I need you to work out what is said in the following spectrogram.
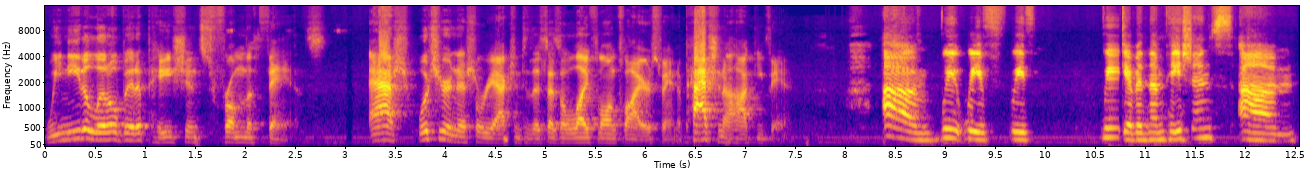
we need a little bit of patience from the fans. Ash, what's your initial reaction to this as a lifelong Flyers fan, a passionate hockey fan? Um, we, we've we've we've given them patience. Um,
